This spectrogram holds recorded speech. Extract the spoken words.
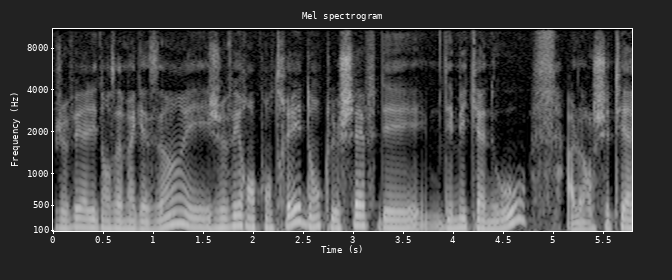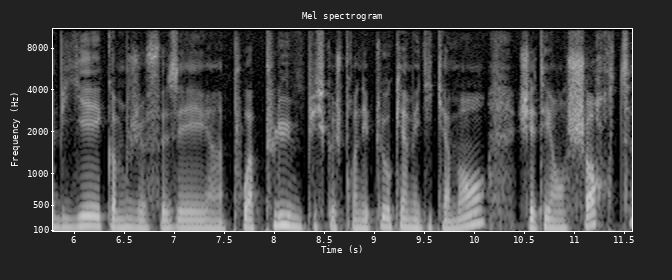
Je vais aller dans un magasin et je vais rencontrer donc le chef des, mécanos. Alors j'étais habillée comme je faisais un poids plume puisque je prenais plus aucun médicament. J'étais en short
